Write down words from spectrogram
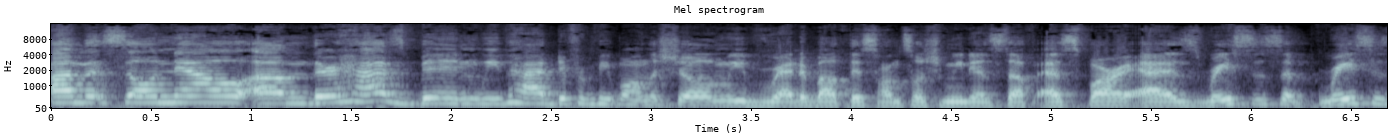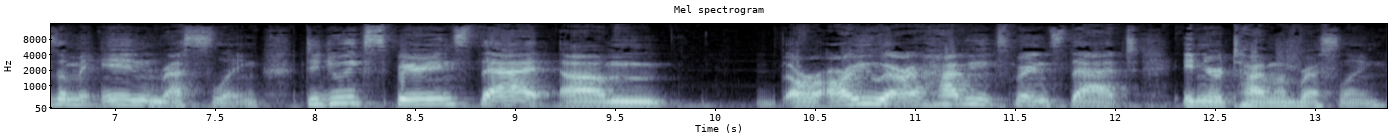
um, so now um, there has been we've had different people on the show and we've read about this on social media and stuff as far as racism racism in wrestling. Did you experience that, um, or are you or have you experienced that in your time of wrestling?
